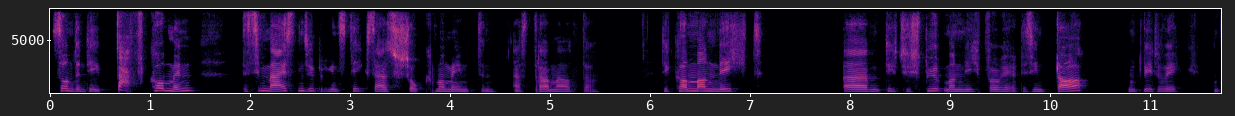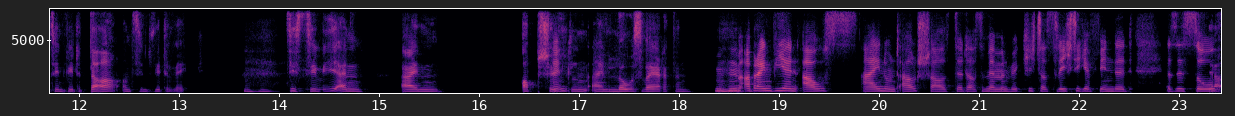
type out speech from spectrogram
sondern die pff, kommen. Das sind meistens übrigens Ticks aus Schockmomenten, aus Traumata. Die kann man nicht, ähm, die, die, spürt man nicht vorher. Die sind da und wieder weg und sind wieder da und sind wieder weg. Mhm. Es ist wie ein, ein Abschütteln, ein, ein Loswerden. Mhm, mhm, aber ein, wie ein Aus-, Ein- und Ausschalter. Also wenn man wirklich das Richtige findet, es ist so, ja.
